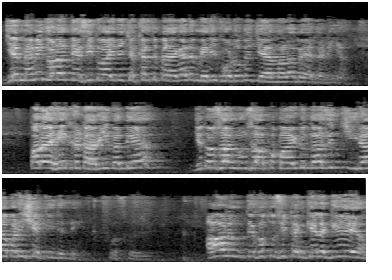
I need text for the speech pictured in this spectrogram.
ਜੇ ਮੈਂ ਵੀ ਥੋੜਾ ਦੇਸੀ ਦਵਾਈ ਦੇ ਚੱਕਰ 'ਚ ਪੈ ਗਿਆ, ਤੇ ਮੇਰੀ ਫੋਟੋ ਤੇ ਜੈਮ ਵਾਲਾ ਪੈ ਜਾਣੀ ਆ। ਪਰ ਅਸੀਂ ਖਿਡਾਰੀ ਬੰਦੇ ਆ, ਜਦੋਂ ਸਾਨੂੰ ਸੱਪ ਬਾਈਟ ਹੁੰਦਾ, ਅਸੀਂ ਚੀਰਾ ਬੜੀ ਛੇਤੀ ਦਿੰਦੇ। ਆਹ ਹੁਣ ਦੇਖੋ, ਤੁਸੀਂ ਟੰਕੇ ਲੱਗੇ ਹੋਏ ਆ।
